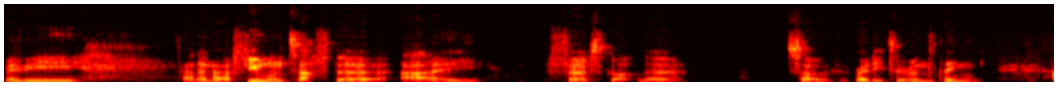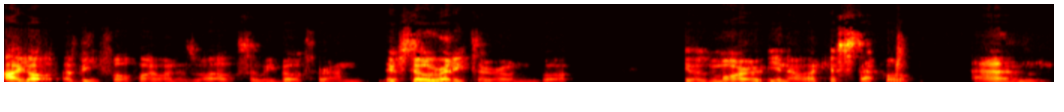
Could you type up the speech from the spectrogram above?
maybe, I don't know, a few months after I first got the sort of ready to run thing, I got a B4.1 as well. So we both ran, they were still ready to run, but it was more, you know, like a step up. Um,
